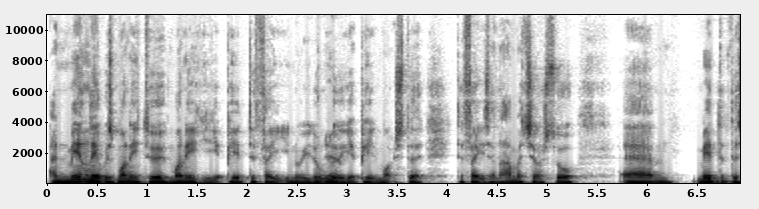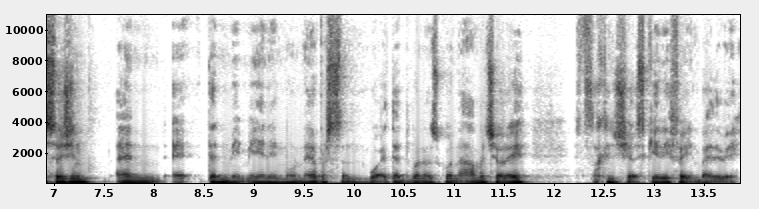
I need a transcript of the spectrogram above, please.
And mainly it was money too. Money you get paid to fight. You know, you don't yeah. really get paid much to to fight as an amateur. So um, made the decision, and it didn't make me any more nervous than what it did when I was going to amateur. Eh, fucking shit, scary fighting. By the way,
